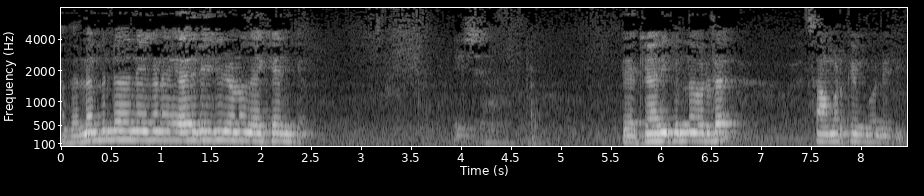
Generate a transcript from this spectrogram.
അതെല്ലാം പിന്നെ അതിനെ എങ്ങനെ ഏത് രീതിയിലാണ് വ്യാഖ്യാനിക്കാം വ്യാഖ്യാനിക്കുന്നവരുടെ സാമർഥ്യം കൊണ്ടിരിക്കും.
